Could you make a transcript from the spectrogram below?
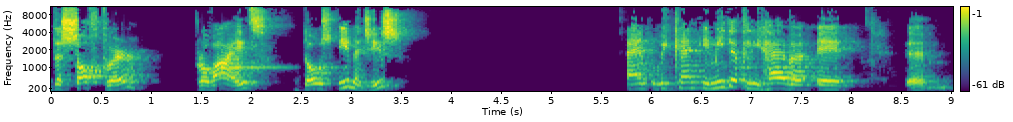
the software provides those images and we can immediately have a, a, um,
